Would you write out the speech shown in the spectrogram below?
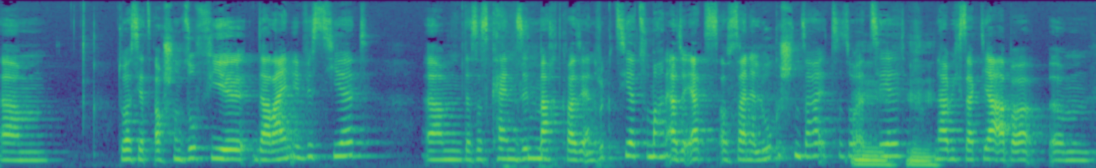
Ähm, du hast jetzt auch schon so viel da rein investiert, ähm, dass es keinen Sinn macht, quasi einen Rückzieher zu machen. Also er hat es aus seiner logischen Seite so erzählt. Und dann habe ich gesagt, ja, aber ähm,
